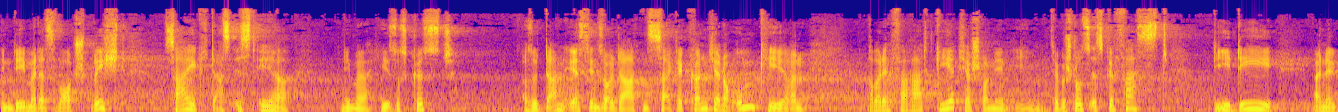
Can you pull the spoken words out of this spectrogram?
indem er das Wort spricht zeigt, das ist er, indem er Jesus küsst. Also dann erst den Soldaten zeigt. Er könnte ja noch umkehren, aber der Verrat giert ja schon in ihm. Der Beschluss ist gefasst. Die Idee, eine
